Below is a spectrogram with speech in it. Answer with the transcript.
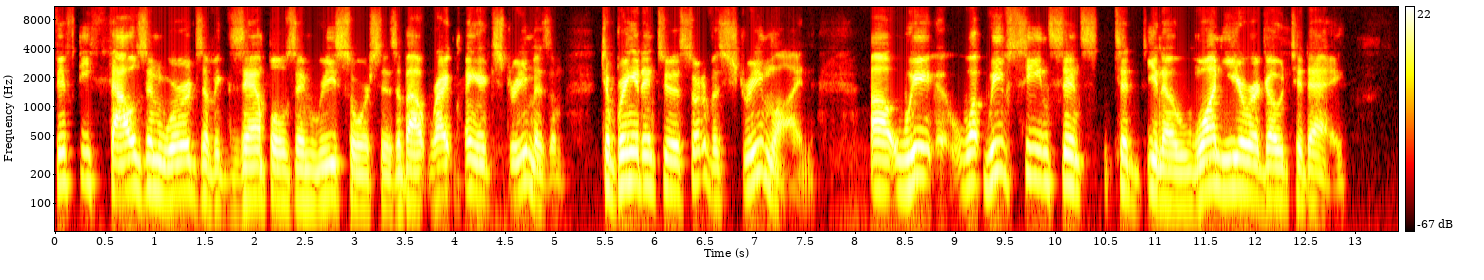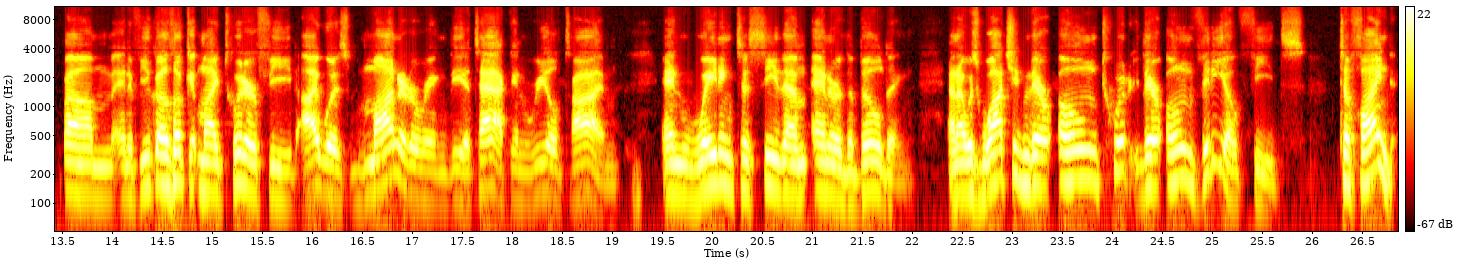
fifty thousand words of examples and resources about right wing extremism to bring it into sort of a streamline uh, we what we've seen since to you know one year ago today um, and if you go look at my twitter feed i was monitoring the attack in real time and waiting to see them enter the building. And i was watching their own twitter their own video feeds to find it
